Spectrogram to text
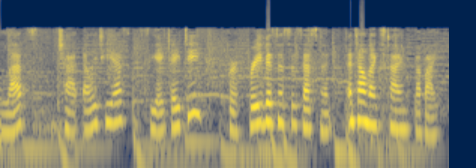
let's chat L E T S C H A T for a free business assessment. Until next time, bye bye.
